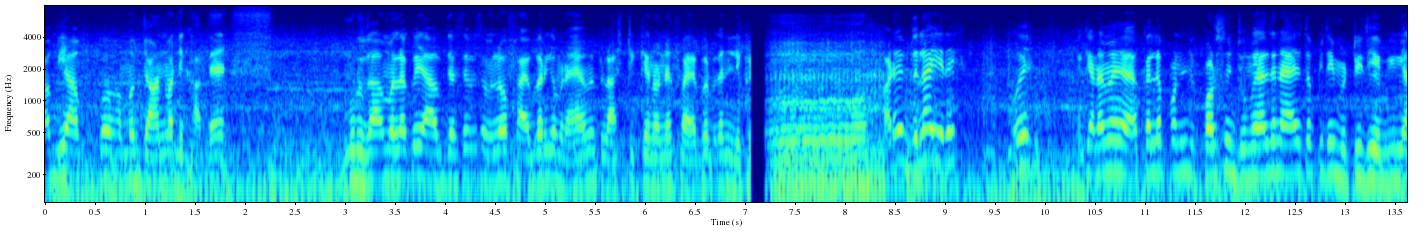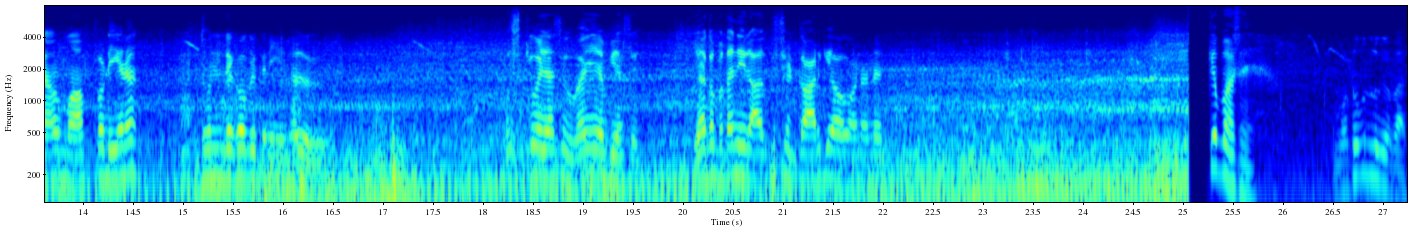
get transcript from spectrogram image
अभी आपको हम अब जानवर दिखाते हैं। मुर्दा मतलब कि आप जैसे भी समझ लो, फाइबर के बनाए हमें प्लास्टिक के उन्होंने फाइबर पता नहीं लिख अरे अब्दुल्ला, ये देख। ओए, क्या नाम है? कल परसों जुमेल दिन आए थे, तब कितनी मिट्टी थी, अभी यहाँ माफ़ पड़ी है ना। धुन देखो कितनी हल। उसकी वजह से हुआ ये अभी ऐसे। या तो पता नहीं, रात को छिटकार किया होगा उन्होंने। के पास है? मोटू बुल्लू के पास।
